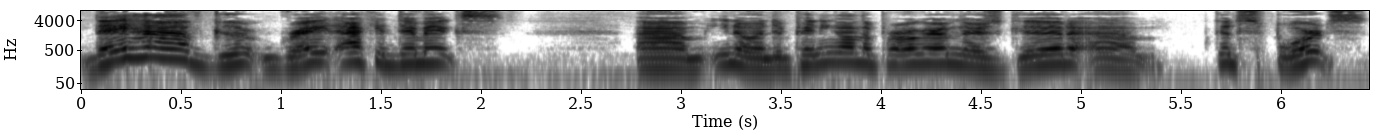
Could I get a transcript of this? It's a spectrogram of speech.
they have good, great academics, um, you know, and depending on the program, there's good, um, good sports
